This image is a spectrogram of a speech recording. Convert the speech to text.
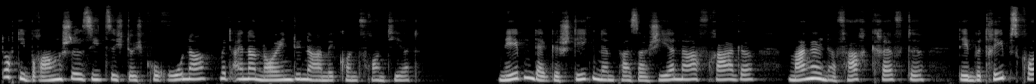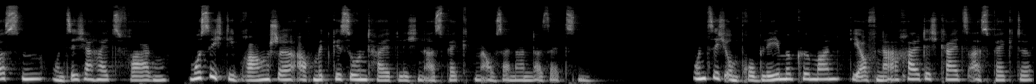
Doch die Branche sieht sich durch Corona mit einer neuen Dynamik konfrontiert. Neben der gestiegenen Passagiernachfrage, mangelnder Fachkräfte, den Betriebskosten und Sicherheitsfragen muss sich die Branche auch mit gesundheitlichen Aspekten auseinandersetzen und sich um Probleme kümmern, die auf Nachhaltigkeitsaspekte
